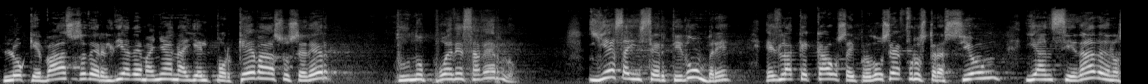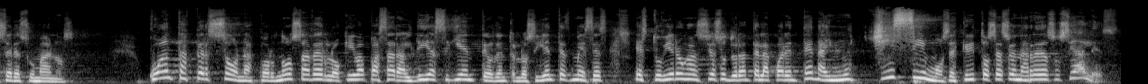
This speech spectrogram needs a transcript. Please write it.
lo que va a suceder el día de mañana y el por qué va a suceder, tú no puedes saberlo. Y esa incertidumbre es la que causa y produce frustración y ansiedad en los seres humanos. ¿Cuántas personas por no saber lo que iba a pasar al día siguiente o dentro de los siguientes meses estuvieron ansiosos durante la cuarentena? Hay muchísimos escritos eso en las redes sociales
